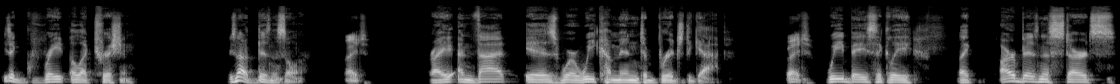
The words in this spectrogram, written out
He's a great electrician. He's not a business owner. Right. Right. And that is where we come in to bridge the gap. Right. we basically like our business starts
